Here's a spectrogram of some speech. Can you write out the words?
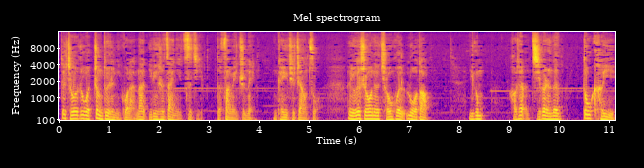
这球如果正对着你过来，那一定是在你自己的范围之内，你可以去这样做。有的时候，那个球会落到一个好像几个人的都可以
